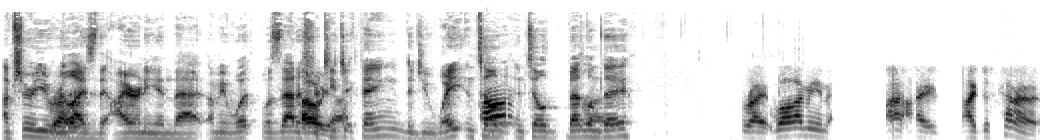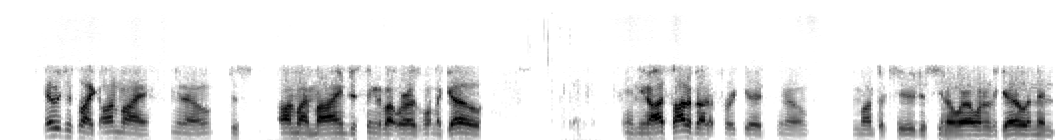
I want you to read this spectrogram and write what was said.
i'm sure you Right. realize the irony in that i mean what was that a Oh, yeah. strategic thing did you wait until Uh, until bedlam right. day Right. Well, I mean, I I, I just kind of it was just like on my you know just on my mind, just thinking about where I was wanting to go, and you know I thought about it for a good you know month or two, just you know where I wanted to go, and then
